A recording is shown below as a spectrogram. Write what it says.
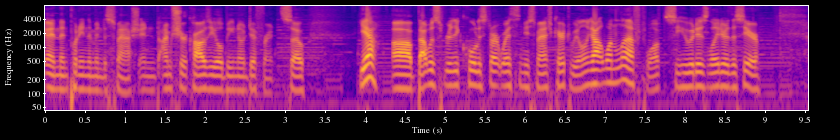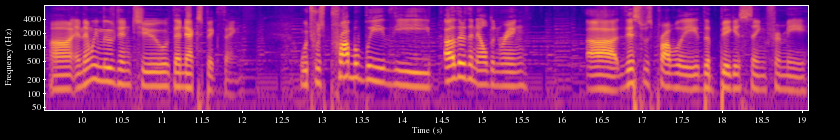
and then putting them into Smash. And I'm sure Kazuya will be no different. So yeah, uh, that was really cool to start with. New Smash character. We only got one left. We'll have to see who it is later this year. Uh, and then we moved into the next big thing, which was probably the, other than Elden Ring, uh, this was probably the biggest thing for me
